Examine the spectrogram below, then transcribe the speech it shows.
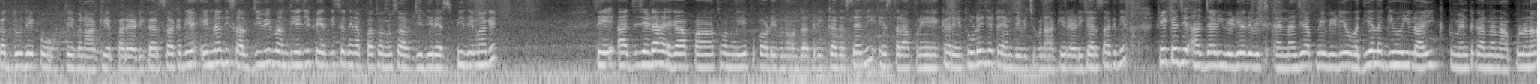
ਕੱਦੂ ਦੇ ਕੋਫਤੇ ਬਣਾ ਕੇ ਆਪਾਂ ਰੈਡੀ ਕਰ ਸਕਦੇ ਆ ਇਹਨਾਂ ਦੀ ਸਬਜ਼ੀ ਵੀ ਬਣਦੀ ਹੈ ਜੀ, ਫਿਰ ਕਿਸੇ ਦਿਨ ਆਪਾਂ ਤੁਹਾਨੂੰ ਸਬਜ਼ੀ ਦੀ ਰੈਸਪੀ ਦੇਵਾਂਗੇ। ਤੇ ਅੱਜ ਜਿਹੜਾ ਹੈਗਾ ਆਪਾਂ ਤੁਹਾਨੂੰ ਇਹ ਪਕੌੜੇ ਬਣਾਉਣ ਦਾ ਤਰੀਕਾ ਦੱਸਿਆ ਜੀ ਇਸ ਤਰ੍ਹਾਂ ਆਪਣੇ ਘਰੇ ਥੋੜੇ ਜਿਹੇ ਟਾਈਮ ਦੇ ਵਿੱਚ ਬਣਾ ਕੇ ਰੈਡੀ ਕਰ ਸਕਦੇ ਆ ਠੀਕ ਹੈ ਜੀ, ਅੱਜ ਵਾਲੀ ਵੀਡੀਓ ਦੇ ਵਿੱਚ ਇੰਨਾ ਜੇ। ਆਪਣੀ ਵੀਡੀਓ ਵਧੀਆ ਲੱਗੀ ਹੋਈ ਲਾਈਕ ਕਮੈਂਟ ਕਰਨਾ ਨਾ ਭੁੱਲਣਾ।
